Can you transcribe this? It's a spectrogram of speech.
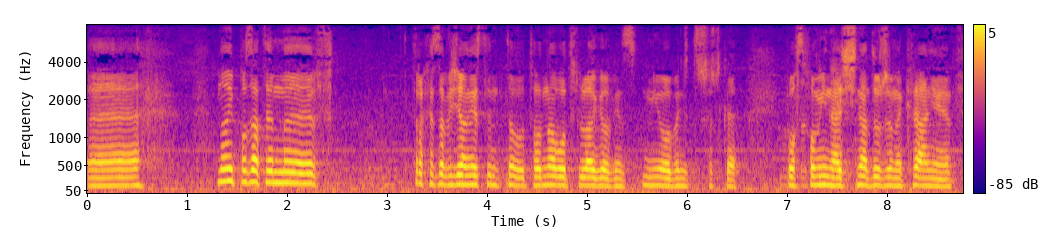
E, no i poza tym e, w, trochę zawiedziony jestem tą, tą nową trylogią, więc miło będzie troszeczkę powspominać na dużym ekranie w,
